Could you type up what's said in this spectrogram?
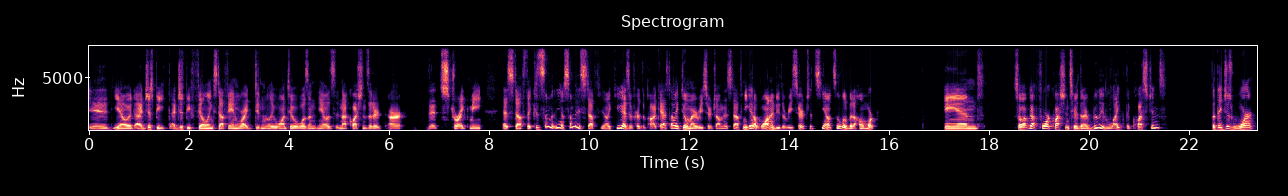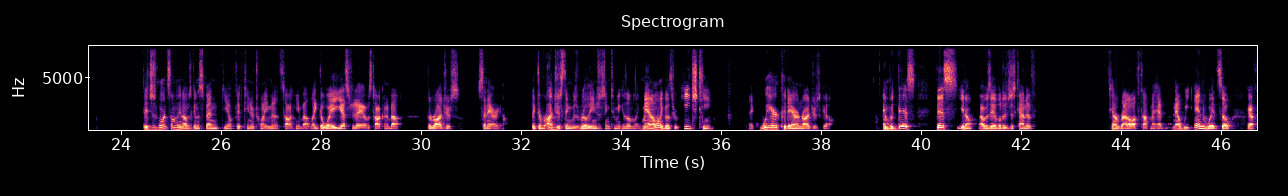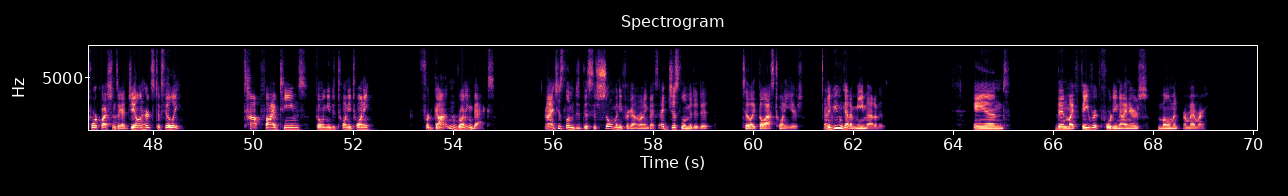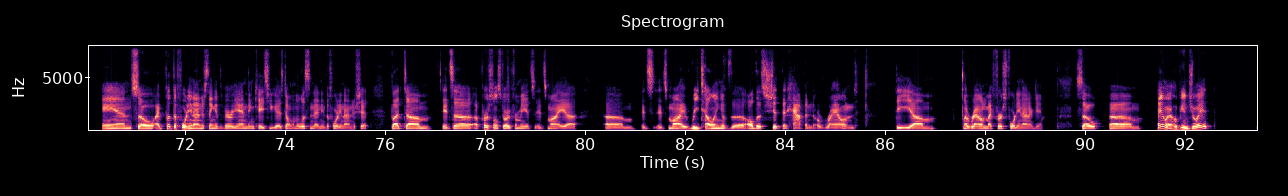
it, you know, it, I'd just be I'd just be filling stuff in where I didn't really want to. It wasn't, you know, it's not questions that are are that strike me as stuff that because some you know some of this stuff you know, like you guys have heard the podcast. I like doing my research on this stuff, and you got to want to do the research. It's you know it's a little bit of homework, and so I've got four questions here that I really like the questions, but they just weren't they just weren't something that I was going to spend you know 15 or 20 minutes talking about. Like the way yesterday I was talking about the Rodgers scenario. Like the Rodgers thing was really interesting to me because I was like, man, I want to go through each team. Like, where could Aaron Rodgers go? And with this, this, you know, I was able to just kind of kind of rattle off the top of my head. Now we end with so I got four questions. I got Jalen Hurts to Philly, top five teams going into 2020, forgotten running backs. And I just limited this. There's so many forgotten running backs. I just limited it to like the last 20 years. And I've even got a meme out of it. And then my favorite 49ers moment or memory. And so I put the 49ers thing at the very end in case you guys don't want to listen to any of the 49ers shit. But um, it's a, a, personal story for me. It's it's my uh, um, it's it's my retelling of the all the shit that happened around the um, around my first 49er game. So, um, anyway, I hope you enjoy it.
